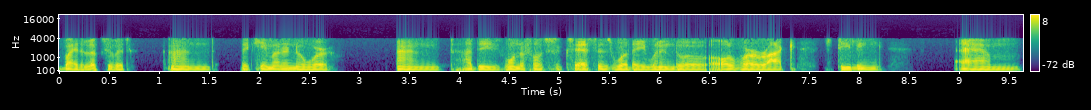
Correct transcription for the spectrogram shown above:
by the looks of it, and they came out of nowhere and had these wonderful successes where they went into all over Iraq, stealing, um,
